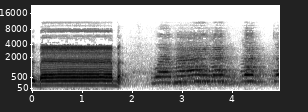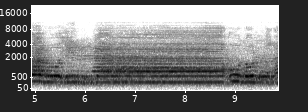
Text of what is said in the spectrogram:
الألباب وما يذكر إلا أولو الألباب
